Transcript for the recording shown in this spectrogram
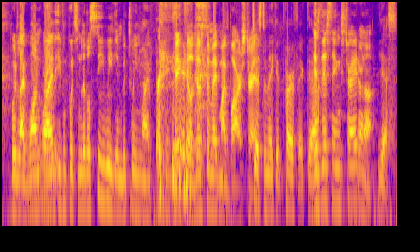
put like one, or I even put some little seaweed in between my freaking pigtail just to make my bar straight. Just to make it perfect, yeah. Is this thing straight or not? Yes.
